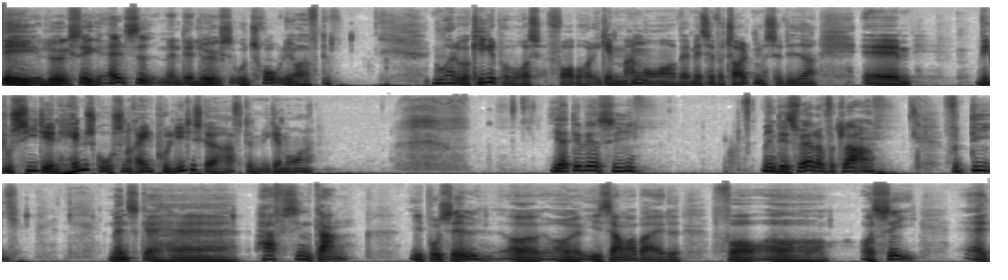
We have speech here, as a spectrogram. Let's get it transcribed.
Det lykkes ikke altid, men det lykkes utrolig ofte. Nu har du jo kigget på vores forbehold igennem mange år og været med til at fortolke dem osv. Øh, vil du sige, det er en hemsko, sådan rent politisk, at have haft dem igennem årene? Ja, det vil jeg sige. Men det er svært at forklare, fordi man skal have haft sin gang i Bruxelles og, og i samarbejdet for at, at se, at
